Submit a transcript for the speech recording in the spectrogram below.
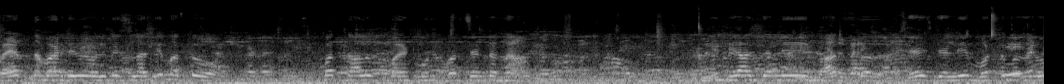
ಪ್ರಯತ್ನ ಮಾಡಿದ್ದೀವಿ ಒಳಗಿಸಲಾಗಿ ಮತ್ತು ಇಪ್ಪತ್ನಾಲ್ಕು ಪಾಯಿಂಟ್ ಒಂದು ಪರ್ಸೆಂಟನ್ನು ಇತಿಹಾಸದಲ್ಲಿ ಭಾರತ ದೇಶದಲ್ಲಿ ಮೊಟ್ಟ ಮೊದಲು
